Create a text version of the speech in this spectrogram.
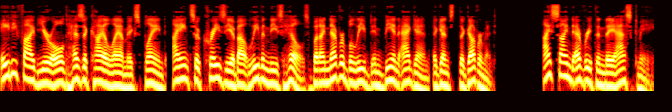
85-year-old Hezekiah Lamb explained, I ain't so crazy about leavin' these hills but I never believed in bein' agan against the government. I signed everything they asked me.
